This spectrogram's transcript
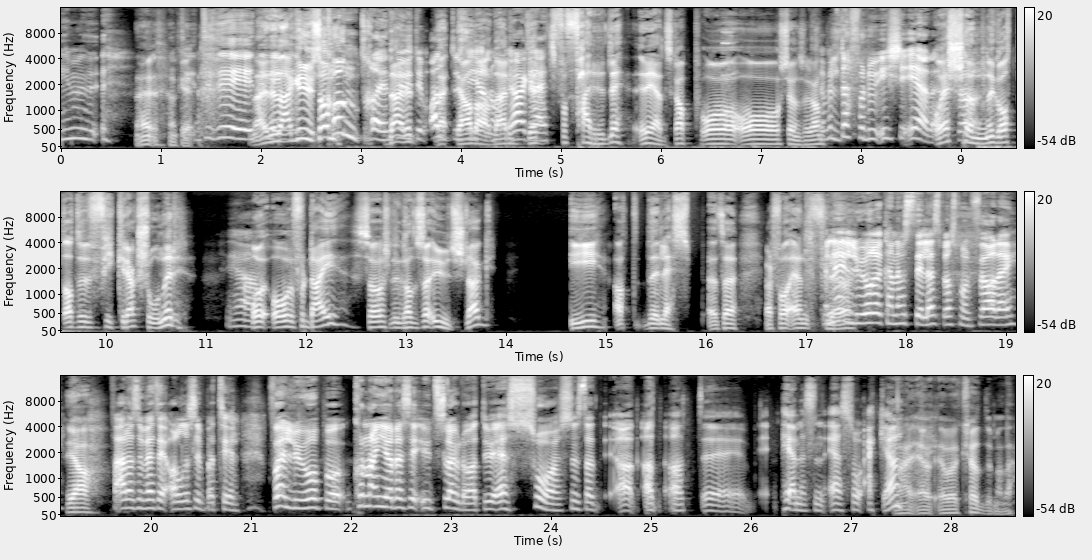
Ja, men Nei, det- det- Nei, det er et, Kontraintuitivt, alt du ja, sier nå. det er Ja, et forferdelig redskap og, og Det er vel derfor du ikke er det. Og jeg skjønner godt at du fikk reaksjoner. Ja. Og, og for deg så ga det seg utslag i at det lesb... Altså, I hvert fall en Men jeg lurer, kan jeg stille et spørsmål før deg? Ja. For ellers vet jeg aldri slipper til. For jeg lurer på, Hvordan gjør det seg utslag, da? At du er så syns at, at, at, at uh, penisen er så ekkel? Nei, jeg, jeg bare kødder med det.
